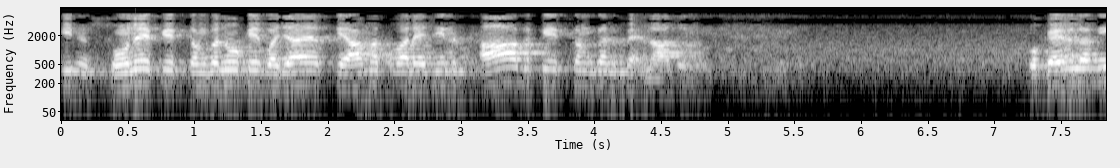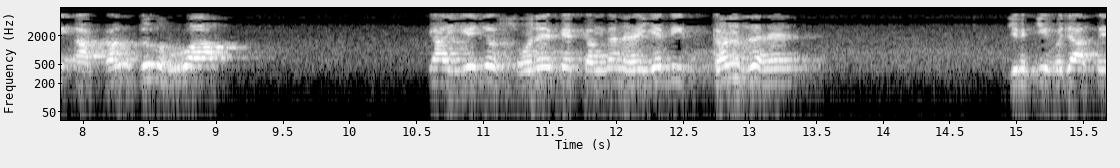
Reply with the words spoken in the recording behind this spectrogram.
ان سونے کے کنگنوں کے بجائے قیامت والے دن آگ کے کنگن پہنا دے۔ وہ کہنے لگی کنز ہوا۔ کیا یہ جو سونے کے کنگن ہیں، یہ بھی کنز ہیں؟ جن کی وجہ سے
